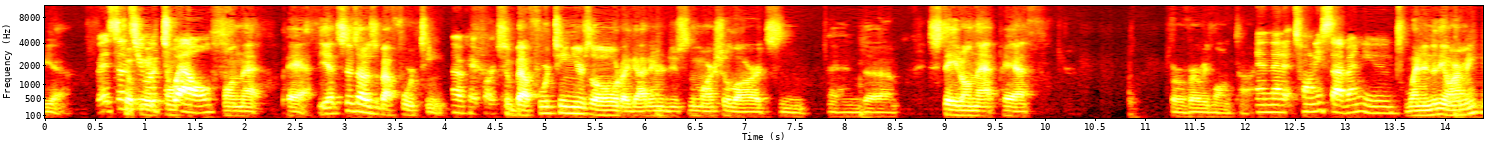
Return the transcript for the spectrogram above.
yeah. Since you were 12. On, on that path. Yeah, since I was about 14. Okay, 14. So about 14 years old, I got introduced to the martial arts and and uh, stayed on that path for a very long time. And then at 27, you Went into the army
